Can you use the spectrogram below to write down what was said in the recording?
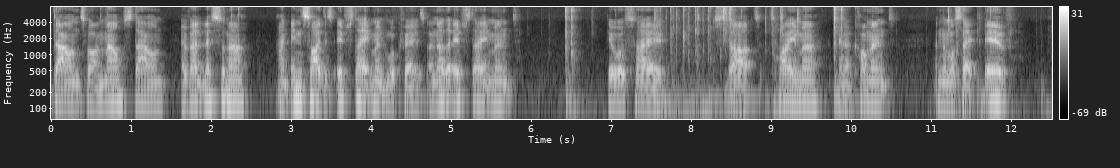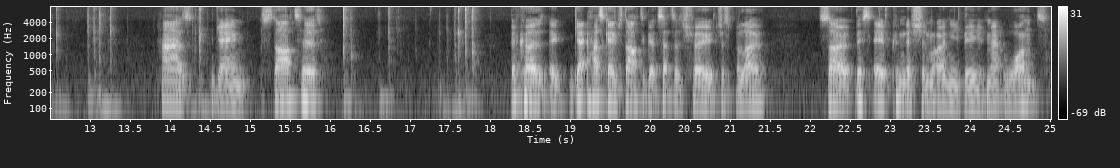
down to our mouse down event listener and inside this if statement we'll create another if statement. It will say start timer in a comment and then we'll say if has game started. Because it get has game started gets set to true just below. So this if condition will only be met once.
